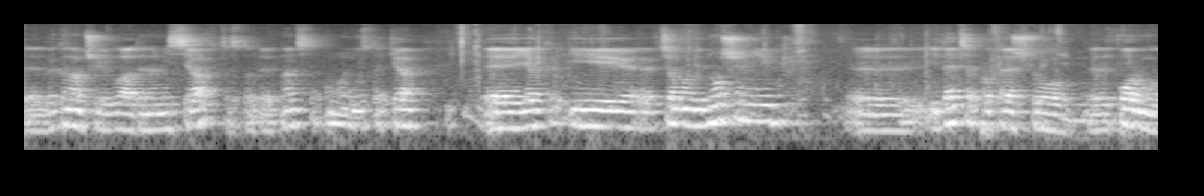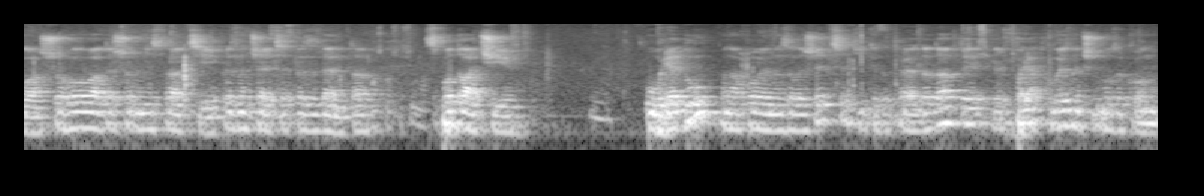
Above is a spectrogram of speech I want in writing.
е, виконавчої влади на місцях, це 119, по-моєму, стаття. Е, Як і в цьому відношенні е, йдеться про те, що е, формула, що голова держадміністрації призначається президента з подачі уряду, вона повинна залишитися, тільки треба додати в порядку визначеному законом.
